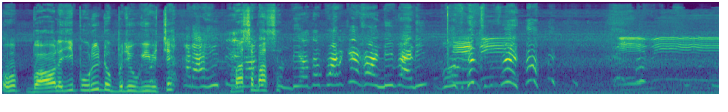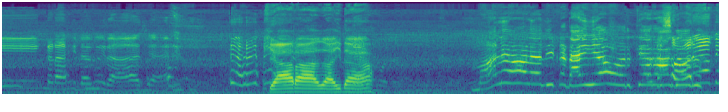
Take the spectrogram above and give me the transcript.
ਉਹ ਬੌਲ ਜੀ ਪੂਰੀ ਡੁੱਬ ਜੂਗੀ ਵਿੱਚ। ਕੜਾਹੀ ਤੇ ਬਸ, ਬਸ। ਕੁੰਡੀਆਂ ਤੋਂ ਫੜ ਕੇ ਖਾਣੀ ਪੈਣੀ। ਬਹੁਤ ਇਹ ਵੀ ਇਹ ਵੀ ਕੜਾਹੀ ਦਾ ਕੋਈ ਰਾਜ ਹੈ। ਕਿਆ ਰਾਜ ਆਈਦਾ ਮਾਲੇ ਵਾਲਿਆਂ ਦੀ ਕੜਾਈ ਆ ਹੋਰ ਕੀ ਰਾਜ ਆ? ਸਾਰਿਆਂ ਦੇ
